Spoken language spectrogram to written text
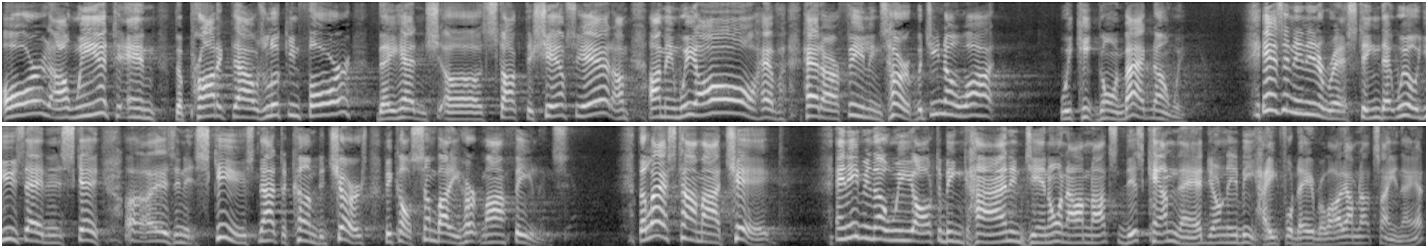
Or I went and the product I was looking for, they hadn't uh, stocked the shelves yet. I'm, I mean, we all have had our feelings hurt. But you know what? We keep going back, don't we? Isn't it interesting that we'll use that uh, as an excuse not to come to church because somebody hurt my feelings? The last time I checked, and even though we ought to be kind and gentle, and I'm not discounting that, you don't need to be hateful to everybody, I'm not saying that.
